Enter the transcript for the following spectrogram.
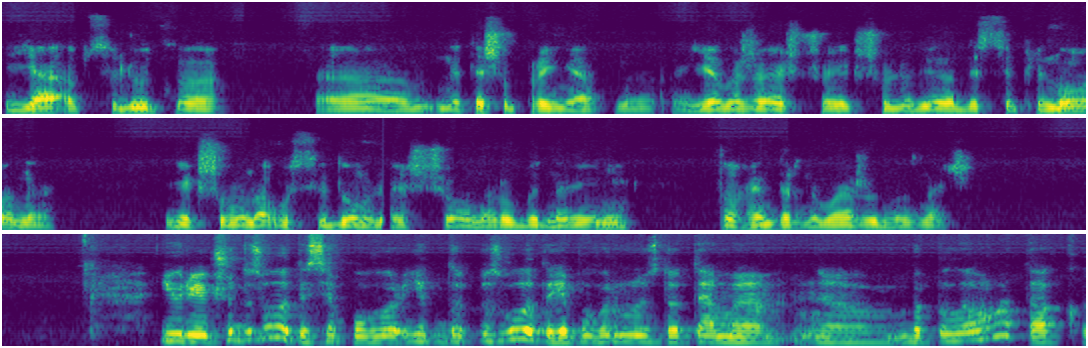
я абсолютно е, не те, що прийнятно. Я вважаю, що якщо людина дисциплінована, якщо вона усвідомлює, що вона робить на війні, то гендер не має жодного значення. Юрій, якщо дозволитися, повер... як дозволите, я повернусь до теми е, БПЛА. Так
